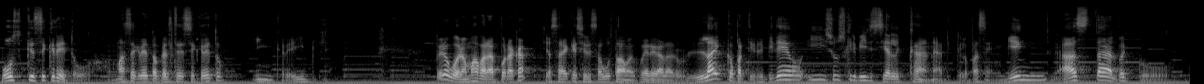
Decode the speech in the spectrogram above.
Bosque secreto. Más secreto que este secreto. Increíble. Pero bueno, vamos a parar por acá. Ya saben que si les ha gustado me pueden regalar un like, compartir el video y suscribirse al canal. Que lo pasen bien. Hasta luego.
